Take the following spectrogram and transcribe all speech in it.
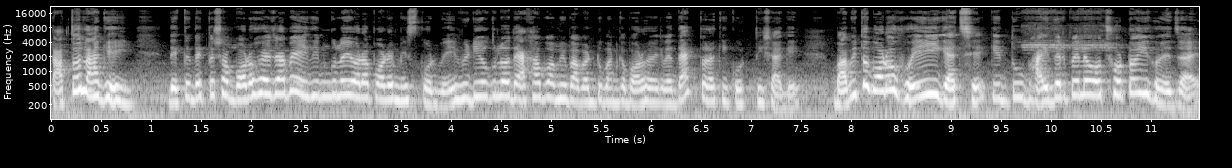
তা তো লাগেই। দেখতে দেখতে সব বড় হয়ে যাবে, এই দিনগুলোই ওরা পরে মিস করবে। এই ভিডিওগুলো দেখাবো আমি বাবান টুবানকে বড় হয়ে গেলে। দেখ তোরা কি করতিস আগে। বাবি তো বড় হয়েই গেছে, কিন্তু ভাইদের পেলে ও ছোটই হয়ে যায়।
